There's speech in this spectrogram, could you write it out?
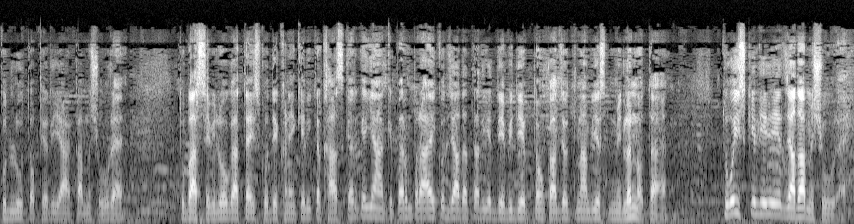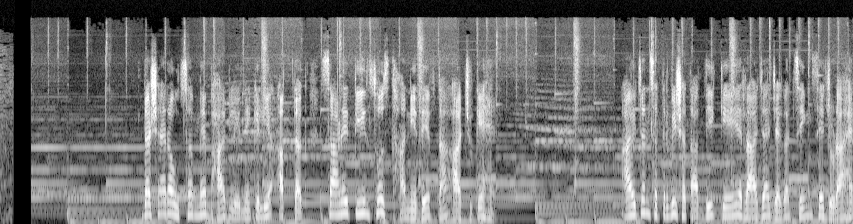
कुल्लू तो फिर यहाँ का मशहूर है। तो बाहर से भी लोग आते हैं इसको देखने के लिए। तो खास करके यहाँ की परंपरा को ज़्यादातर ये देवी देवताओं का जो इतना भी मिलन होता है तो इसके लिए ज़्यादा मशहूर है। दशहरा उत्सव में भाग लेने के लिए अब तक साढ़े तीन सौ स्थानीय देवता आ चुके हैं। आयोजन सत्रहवीं शताब्दी के राजा जगत सिंह से जुड़ा है।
